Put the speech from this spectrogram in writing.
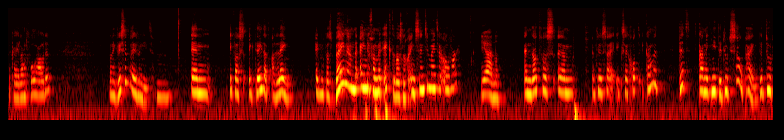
Dat kan je lang volhouden. Want ik wist het even niet. Hm. En ik, was, ik deed dat alleen. En ik was bijna aan het einde van mijn ik. Er was nog één centimeter over. Ja, en dan, En dat was. ehm, en toen zei ik: zei, God, ik kan dit, dit kan ik niet. Dit doet zo pijn. Dit doet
